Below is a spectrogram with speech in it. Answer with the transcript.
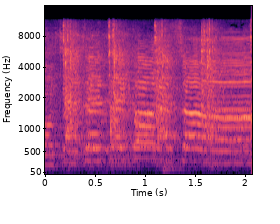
con senza il tuo corazón.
